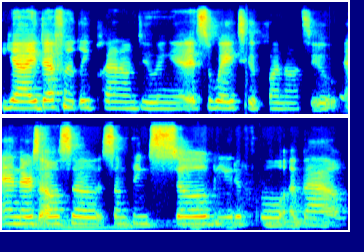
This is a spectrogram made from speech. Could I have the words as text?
Yeah i definitely plan on doing it. It's way too fun not to. And there's also something so beautiful about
